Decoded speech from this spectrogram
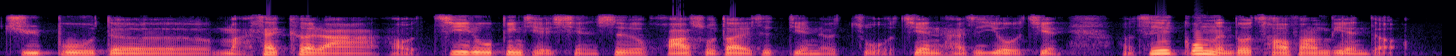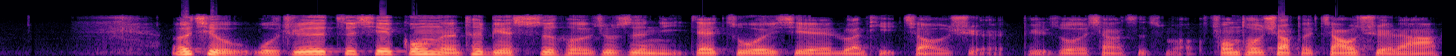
局部的马赛克啦，好，记录并且显示滑鼠到底是点了左键还是右键，啊，这些功能都超方便的。而且我觉得这些功能特别适合，就是你在做一些软体教学，比如说像是什么 Photoshop 教学啦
